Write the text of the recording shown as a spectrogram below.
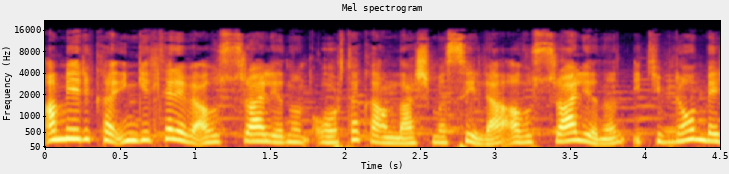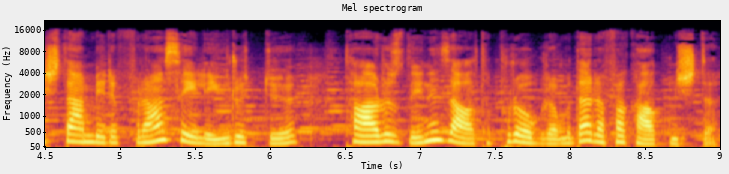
Amerika, İngiltere ve Avustralya'nın ortak anlaşmasıyla Avustralya'nın 2015'ten beri Fransa ile yürüttüğü taarruz denizaltı programı da rafa kalkmıştı.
